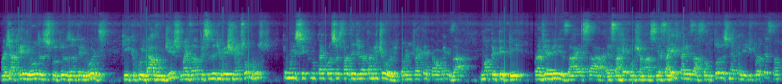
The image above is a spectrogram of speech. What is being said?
mas já teve outras estruturas anteriores que, que cuidavam disso, mas ela precisa de investimentos robustos que o município não está em condições de fazer diretamente hoje. Então, a gente vai tentar organizar uma PPP para viabilizar essa, essa, vamos chamar assim, essa revitalização de todo esse mecanismo de proteção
